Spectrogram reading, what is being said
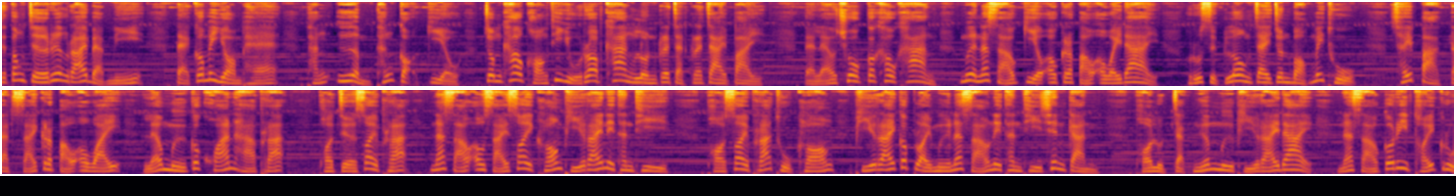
จะต้องเจอเรื่องร้ายแบบนี้ แต่ก็ไม่ยอมแพ้ ทั้งเอื้อม ทั้งเกาะเกี่ยว จมข้าวของที่อยู่รอบข้างหล่นกระจัดกระจายไป แต่แล้วโชคก็เข้าข้าง เมื่อน้าสาวเกี่ยวเอากระเป๋าเอาไว้ได้ รู้สึกโล่งใจจนบอกไม่ถูก ใช้ปากตัดสายกระเป๋าเอาไว้ แล้วมือก็คว้านหาพระพอเจอสร้อยพระน้าสาวเอาสายสร้อยคล้องผีร้ายในทันที พอสร้อยพระถูกคล้อง ผีร้ายก็ปล่อยมือน้าสาวในทันทีเช่นกัน พอหลุดจากเงื้อมมือผีร้ายได้น้าสาวก็รีบถอยกรู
